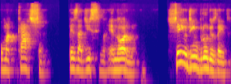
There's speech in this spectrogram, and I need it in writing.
com uma caixa pesadíssima, enorme, cheio de embrulhos dentro.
